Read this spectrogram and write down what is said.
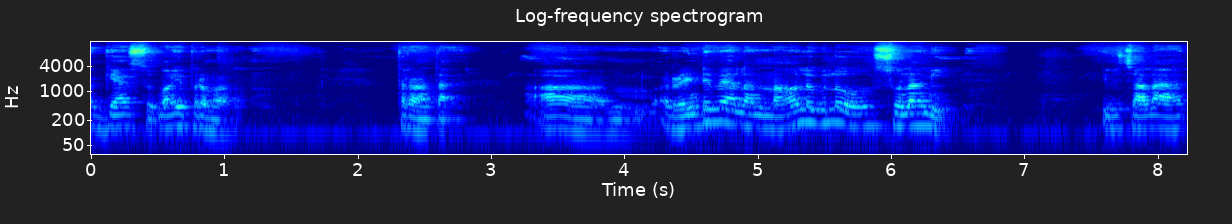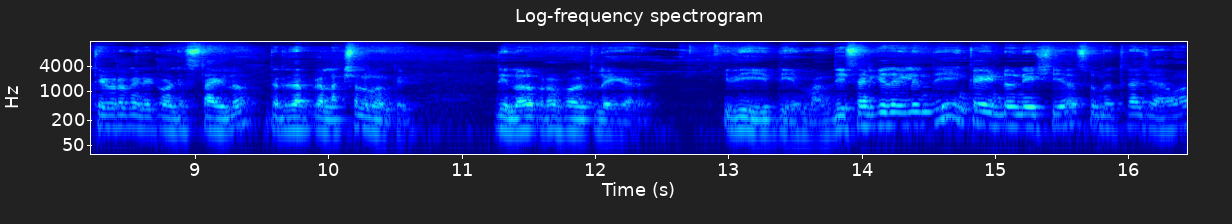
గ్యాస్ వాయు ప్రమాదం. తర్వాత రెండు వేల నాలుగులో సునామీ. ఇది చాలా తీవ్రమైనటువంటి స్థాయిలో దరిదాపుగా లక్షల మంది దీనివల్ల ప్రభావితులయ్యారు ఇది మన దేశానికి తగిలింది. ఇంకా ఇండోనేషియా సుమిత్రా జావా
